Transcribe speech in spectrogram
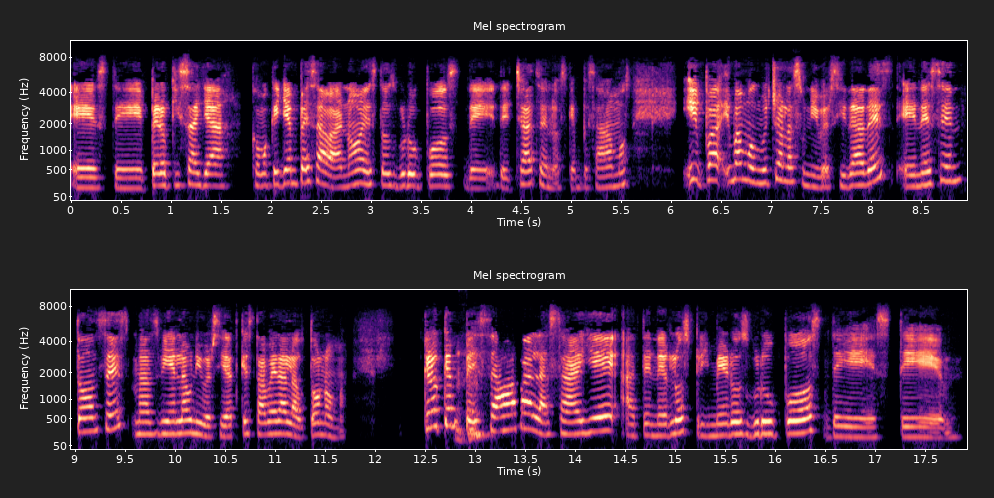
este, pero quizá ya, como que ya empezaba, ¿no? Estos grupos de, de chats en los que empezábamos, y íbamos mucho a las universidades, en ese entonces, más bien la universidad que estaba era la autónoma. Creo que empezaba la Salle a tener los primeros grupos de este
